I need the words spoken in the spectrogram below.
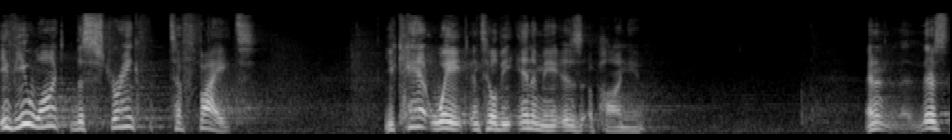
If you want the strength to fight, you can't wait until the enemy is upon you. And there's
